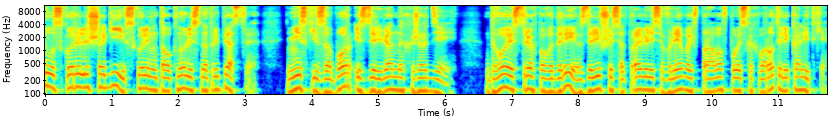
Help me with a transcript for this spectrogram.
ускорили шаги и вскоре натолкнулись на препятствие. Низкий забор из деревянных жердей. Двое из трех поводырей, разделившись, отправились влево и вправо в поисках ворот или калитки.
